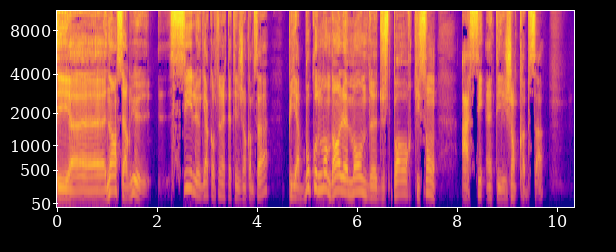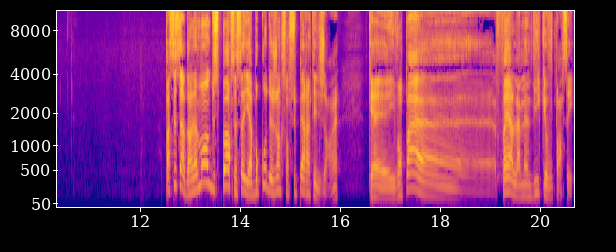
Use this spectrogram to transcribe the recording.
Et non, sérieux, si le gars continue d'être intelligent comme ça, puis il y a beaucoup de monde dans le monde du sport qui sont assez intelligents comme ça. Parce que c'est ça, dans le monde du sport, c'est ça, il y a beaucoup de gens qui sont super intelligents, hein, qu'ils vont pas euh, faire la même vie que vous pensez.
